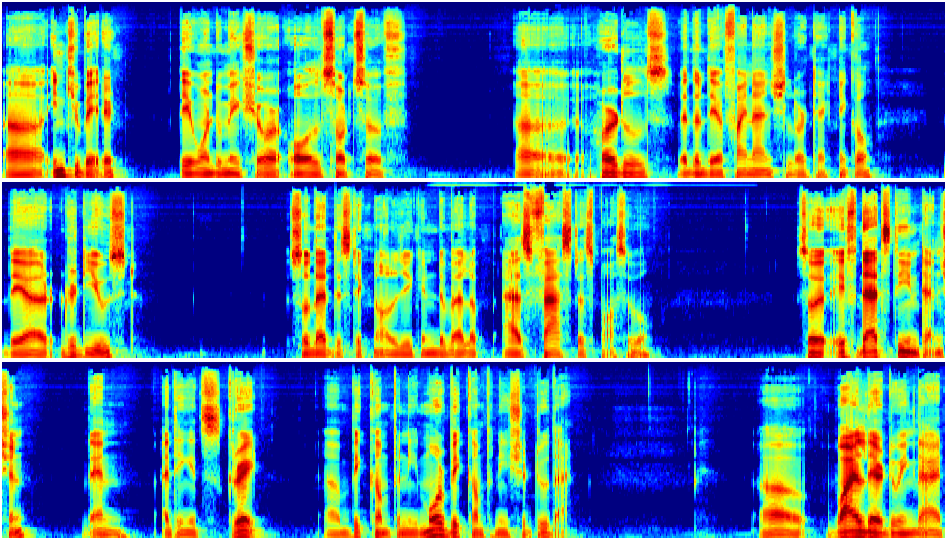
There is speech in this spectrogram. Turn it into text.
uh, incubate it. They want to make sure all sorts of uh, hurdles, whether they are financial or technical, they are reduced so that this technology can develop as fast as possible. So if that's the intention, then I think it's great. A big company, more big companies should do that. Uh, while they're doing that,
